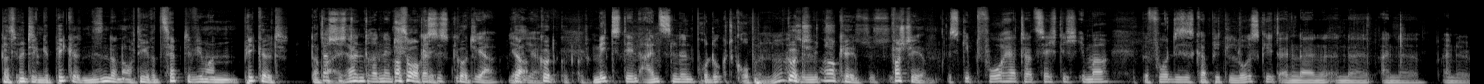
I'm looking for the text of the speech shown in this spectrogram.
Das mit den gepickelten, sind dann auch die Rezepte, wie man pickelt dabei. Das ist ja? dann drin. Ach so, okay. das ist gut. Ja, ja, ja. Gut, gut, gut. Mit den einzelnen Produktgruppen. Ne? Gut, Also mit, okay. es ist- Verstehe. Es gibt vorher tatsächlich immer, bevor dieses Kapitel losgeht, eine, eine, eine, eine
